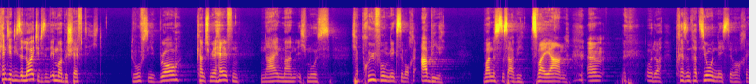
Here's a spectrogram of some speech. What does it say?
Kennt ihr diese Leute, die sind immer beschäftigt? Du rufst sie, Bro, kannst du mir helfen? Nein, Mann, ich muss. Ich habe Prüfung nächste Woche, Abi. Wann ist das Abi? Zwei Jahren. Ähm, oder Präsentation nächste Woche.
